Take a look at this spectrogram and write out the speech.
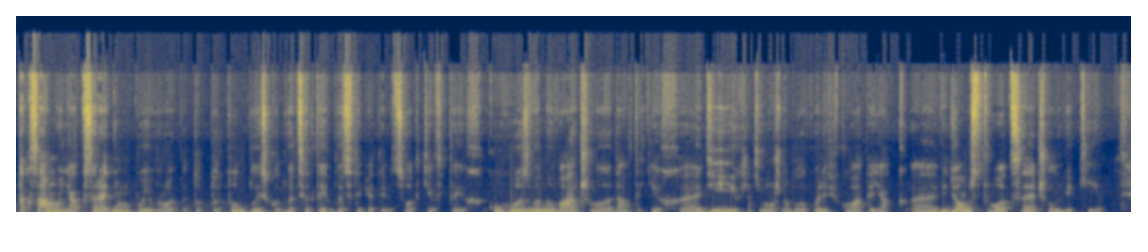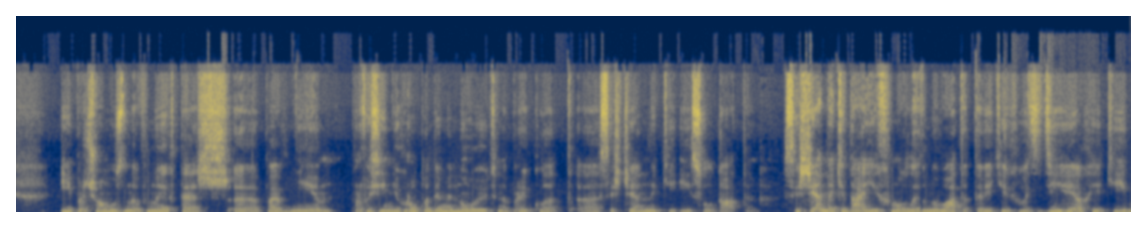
так само, як в середньому по Європі. Тобто тут близько 20-25% тих, кого звинувачували да, в таких е, діях, які можна було кваліфікувати як е, відьомство, це чоловіки. І причому в них теж е, певні професійні групи домінують, наприклад, священники і солдати. Священники, да, їх могли звинуватити в якихось діях, які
